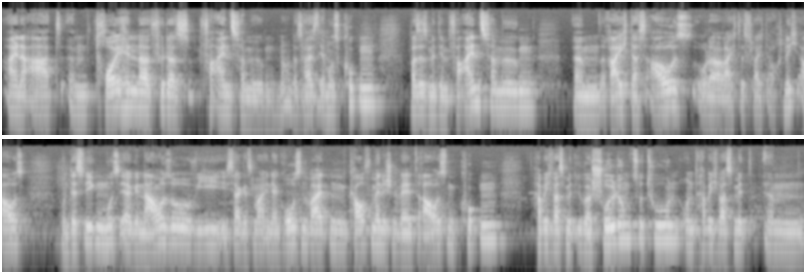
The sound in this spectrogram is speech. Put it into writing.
eine Art ähm, Treuhänder für das Vereinsvermögen. Ne? Das heißt, er muss gucken, was ist mit dem Vereinsvermögen, ähm, reicht das aus oder reicht es vielleicht auch nicht aus. Und deswegen muss er genauso wie, ich sage jetzt mal, in der großen, weiten kaufmännischen Welt draußen gucken, habe ich was mit Überschuldung zu tun und habe ich was mit ähm,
